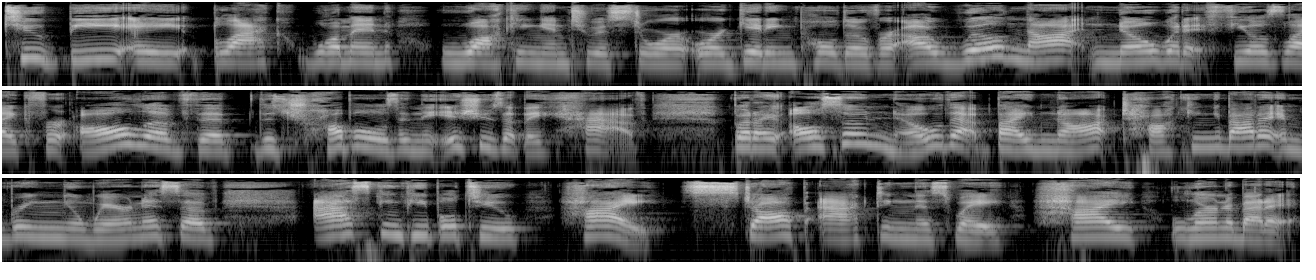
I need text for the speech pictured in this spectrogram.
to be a black woman walking into a store or getting pulled over. I will not know what it feels like for all of the, the troubles and the issues that they have. But I also know that by not talking about it and bringing awareness of asking people to, hi, stop acting this way. Hi, learn about it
